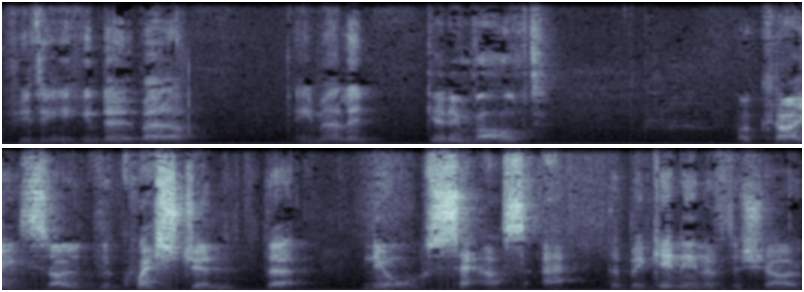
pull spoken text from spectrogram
If you think you can do it better, email in. Get involved. Okay, so the question that Neil set us at the beginning of the show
